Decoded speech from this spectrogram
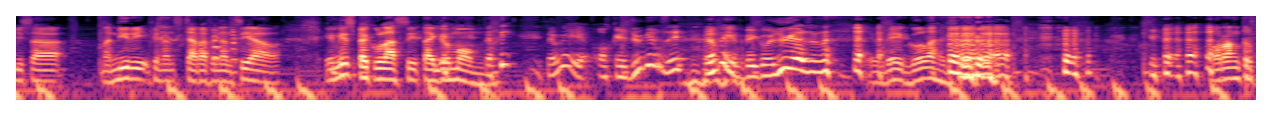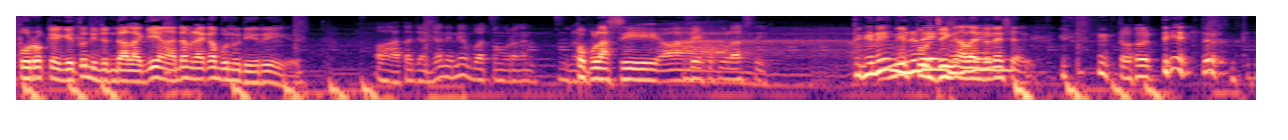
bisa mandiri finans secara finansial. Ini spekulasi Tiger Mom. tapi tapi ya oke juga sih. tapi bego juga sebenarnya. Ya, bego lah. Orang terpuruk kayak gitu didenda lagi yang ada mereka bunuh diri. Oh, atau jangan-jangan ini buat pengurangan Populasi. Wah. depopulasi. Ini purging ala Indonesia. Tutit, tutit.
